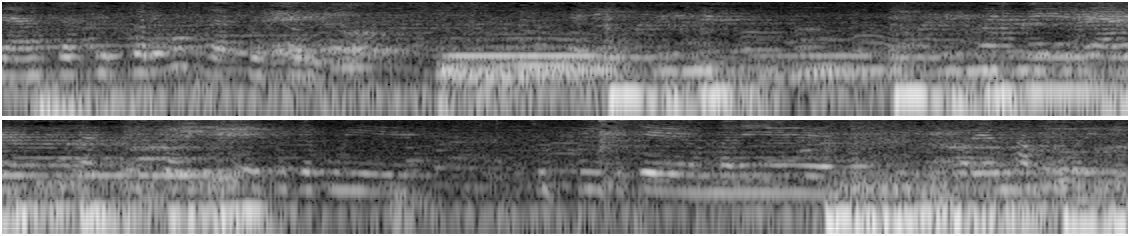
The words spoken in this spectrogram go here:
ডান্স প্র্যাকটিস করব প্র্যাকটিস করব পুଣି ଚୁଟି ଟିକେ ମାନେ କରିବା ସାମ୍ପୁ କରିକି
